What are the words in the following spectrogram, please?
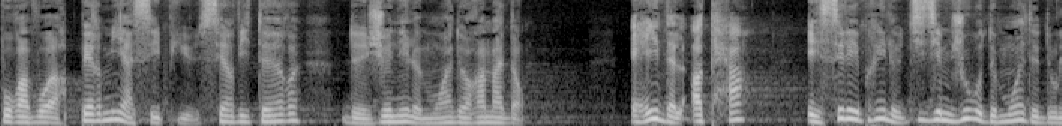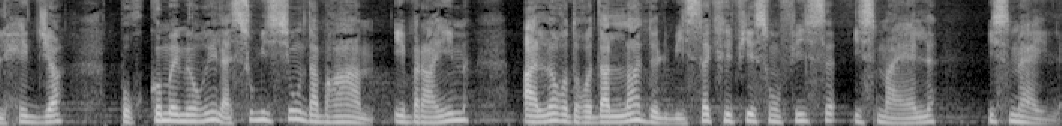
pour avoir permis à ses pieux serviteurs de jeûner le mois de Ramadan. Eid al-Adha est célébré le dixième jour du mois de Dhul Hijjah pour commémorer la soumission d'Abraham, Ibrahim, à l'ordre d'Allah de lui sacrifier son fils Ismaël, Ismaïl.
